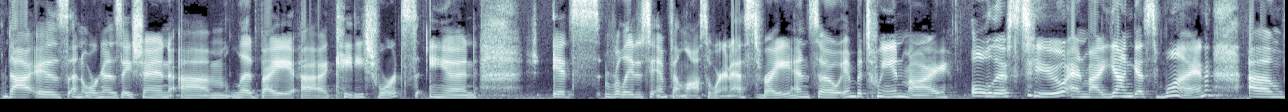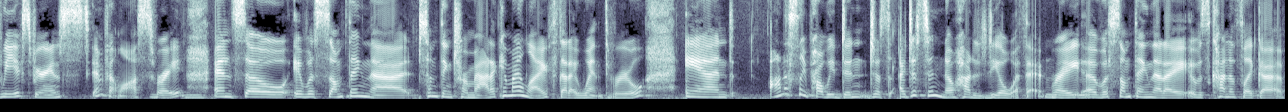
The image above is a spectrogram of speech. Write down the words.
that is an organization um, led by uh, Katie Schwartz, and it's related to infant loss awareness, right? And so, in between my oldest two and my youngest one, um, we experienced infant loss, right? Mm-hmm. And so, it was something that something traumatic in my life that I went through, and honestly probably didn't just I just didn't know how to deal with it, right? Mm-hmm. It was something that I it was kind of like a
